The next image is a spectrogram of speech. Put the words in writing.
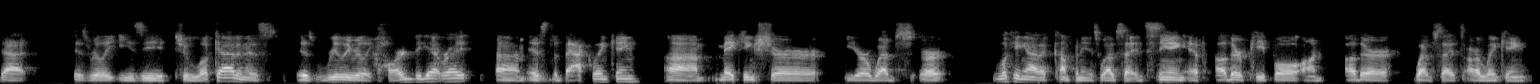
that is really easy to look at and is is really really hard to get right um, is the backlinking, um, making sure your webs or looking at a company's website and seeing if other people on other websites are linking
